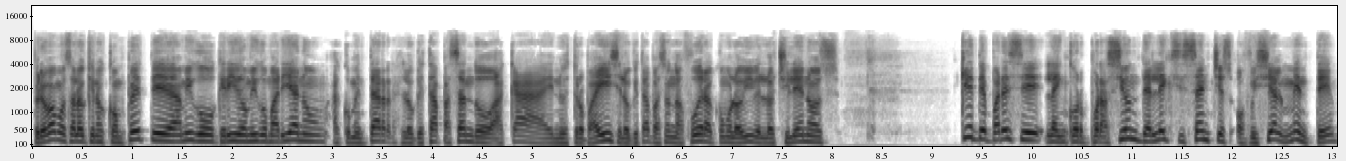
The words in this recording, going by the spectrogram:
Pero vamos a lo que nos compete, amigo, querido amigo Mariano, a comentar lo que está pasando acá en nuestro país y lo que está pasando afuera, cómo lo viven los chilenos. ¿Qué te parece la incorporación de Alexis Sánchez oficialmente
